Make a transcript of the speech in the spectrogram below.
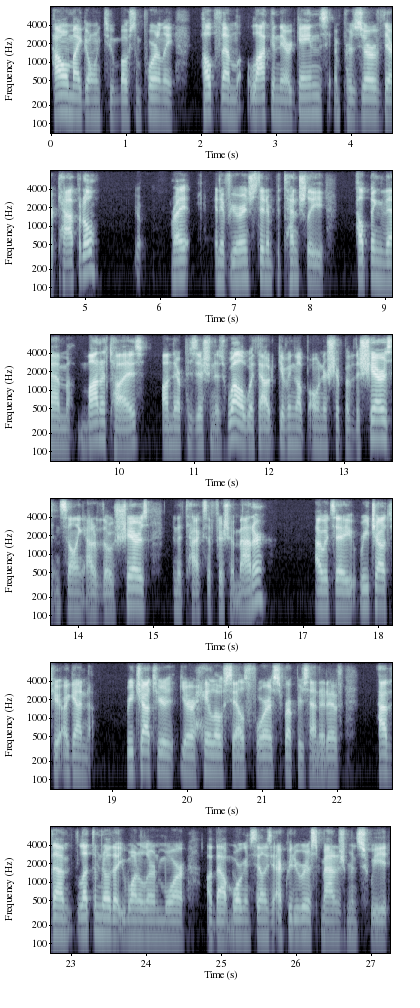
How am I going to, most importantly, help them lock in their gains and preserve their capital? Yep. Right. And if you're interested in potentially helping them monetize on their position as well without giving up ownership of the shares and selling out of those shares in a tax efficient manner. I would say reach out to again, reach out to your, your Halo Salesforce representative, have them let them know that you want to learn more about Morgan Stanley's equity risk management suite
